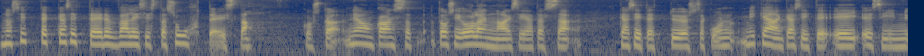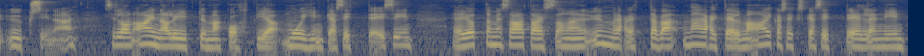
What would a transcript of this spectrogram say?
No sitten käsitteiden välisistä suhteista, koska ne on kanssa tosi olennaisia tässä käsitetyössä, kun mikään käsite ei esiinny yksinään. Sillä on aina liittymäkohtia muihin käsitteisiin. Ja jotta me saataisiin sellainen ymmärrettävä määritelmä aikaiseksi käsitteelle, niin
